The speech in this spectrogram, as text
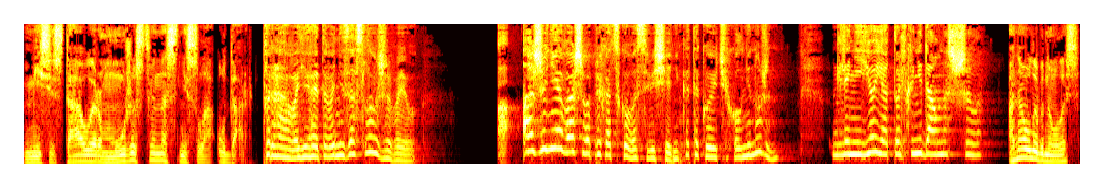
Миссис Тауэр мужественно снесла удар. Право, я этого не заслуживаю. А, а жене вашего приходского священника такой чехол не нужен? Для нее я только недавно сшила. Она улыбнулась.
